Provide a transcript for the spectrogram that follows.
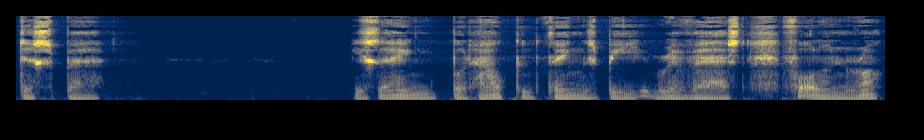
despair. He's saying, but how can things be reversed? Fallen rock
